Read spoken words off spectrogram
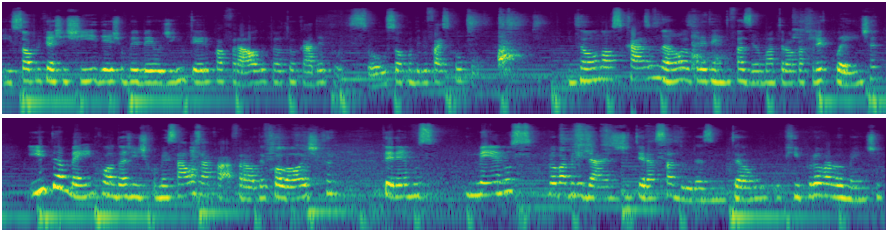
e só porque é xixi deixa o bebê o dia inteiro com a fralda para trocar depois, ou só quando ele faz cocô. Então, no nosso caso, não, eu pretendo fazer uma troca frequente. E também, quando a gente começar a usar a fralda ecológica, teremos menos probabilidade de ter assaduras, então o que provavelmente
